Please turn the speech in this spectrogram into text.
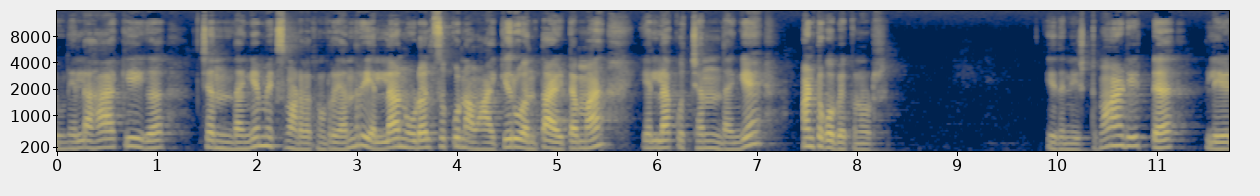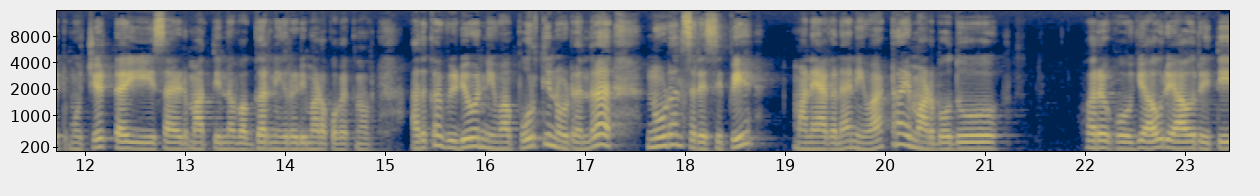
ಇವನ್ನೆಲ್ಲ ಹಾಕಿ ಈಗ ಚೆಂದಂಗೆ ಮಿಕ್ಸ್ ಮಾಡ್ಬೇಕು ನೋಡ್ರಿ. ಅಂದ್ರೆ ಎಲ್ಲ ನೂಡಲ್ಸಕ್ಕೂ ನಾವು ಹಾಕಿರುವಂಥ ಐಟಮ ಎಲ್ಲಕ್ಕೂ ಚೆಂದಂಗೆ ಅಂಟ್ಕೋಬೇಕು ನೋಡ್ರಿ. ಇದನ್ನ ಇಷ್ಟು ಮಾಡಿಟ್ಟು ಪ್ಲೇಟ್ ಮುಚ್ಚಿಟ್ಟು ಈ ಸೈಡ್ ಮತ್ತು ಇನ್ನು ಒಗ್ಗರ್ನಿಗೆ ರೆಡಿ ಮಾಡ್ಕೋಬೇಕು ನೋಡ್ರಿ. ಅದಕ್ಕೆ ವಿಡಿಯೋ ನೀವು ಪೂರ್ತಿ ನೋಡ್ರಿ ಅಂದ್ರೆ ನೂಡಲ್ಸ್ ರೆಸಿಪಿ ಮನೆಯಾಗನ ನೀವು ಟ್ರೈ ಮಾಡ್ಬೋದು. ಹೊರಗೆ ಹೋಗಿ ಅವ್ರು ಯಾವ ರೀತಿ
